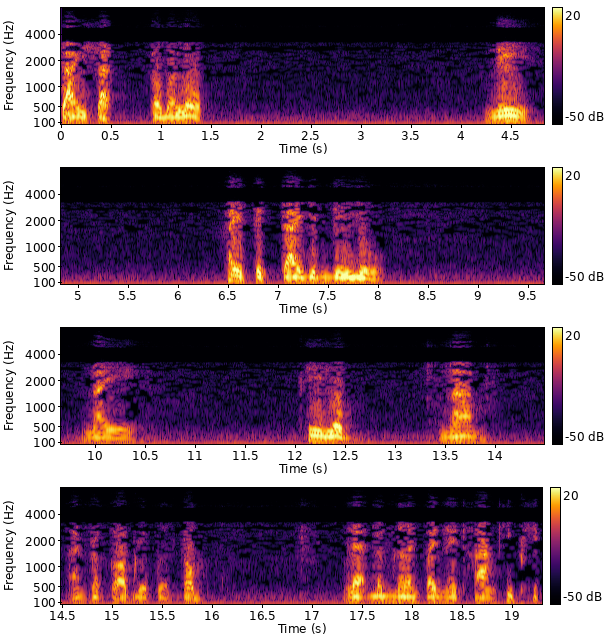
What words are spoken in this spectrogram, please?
ใจสัตว์ตวโลก นี่ให้ติดใจยินดีอยู่ ในที่ลุ่มน้ำ อันประกอบด้วยเปลือกตม และดำเนินไปในทางที่ผิด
